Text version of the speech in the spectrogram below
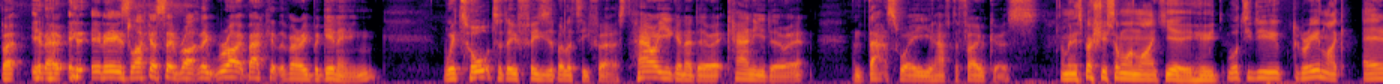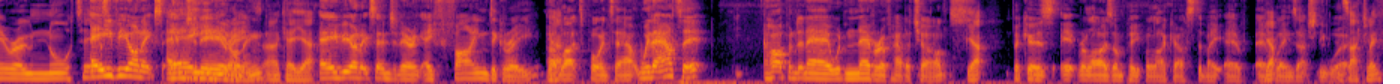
But you know, it, it is like I said, right? I think right back at the very beginning, we're taught to do feasibility first. How are you going to do it? Can you do it? And that's where you have to focus. I mean, especially someone like you who, what did you degree in? Like aeronautics? Avionics engineering. Avionics, okay, yeah. Avionics engineering, a fine degree. Yeah. I'd like to point out. Without it, Harpenden Air would never have had a chance. Yeah. Because it relies on people like us to make air, airplanes actually work. Exactly.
